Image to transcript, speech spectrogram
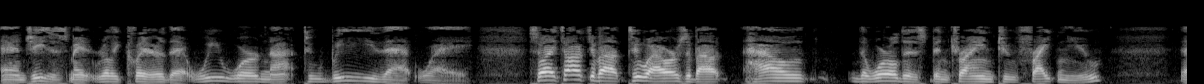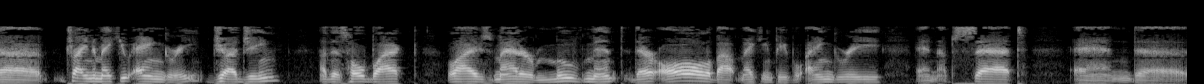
and Jesus made it really clear that we were not to be that way. So I talked about two hours about how the world has been trying to frighten you, uh, trying to make you angry, judging. Uh, this whole Black Lives Matter movement, they're all about making people angry and upset and uh,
